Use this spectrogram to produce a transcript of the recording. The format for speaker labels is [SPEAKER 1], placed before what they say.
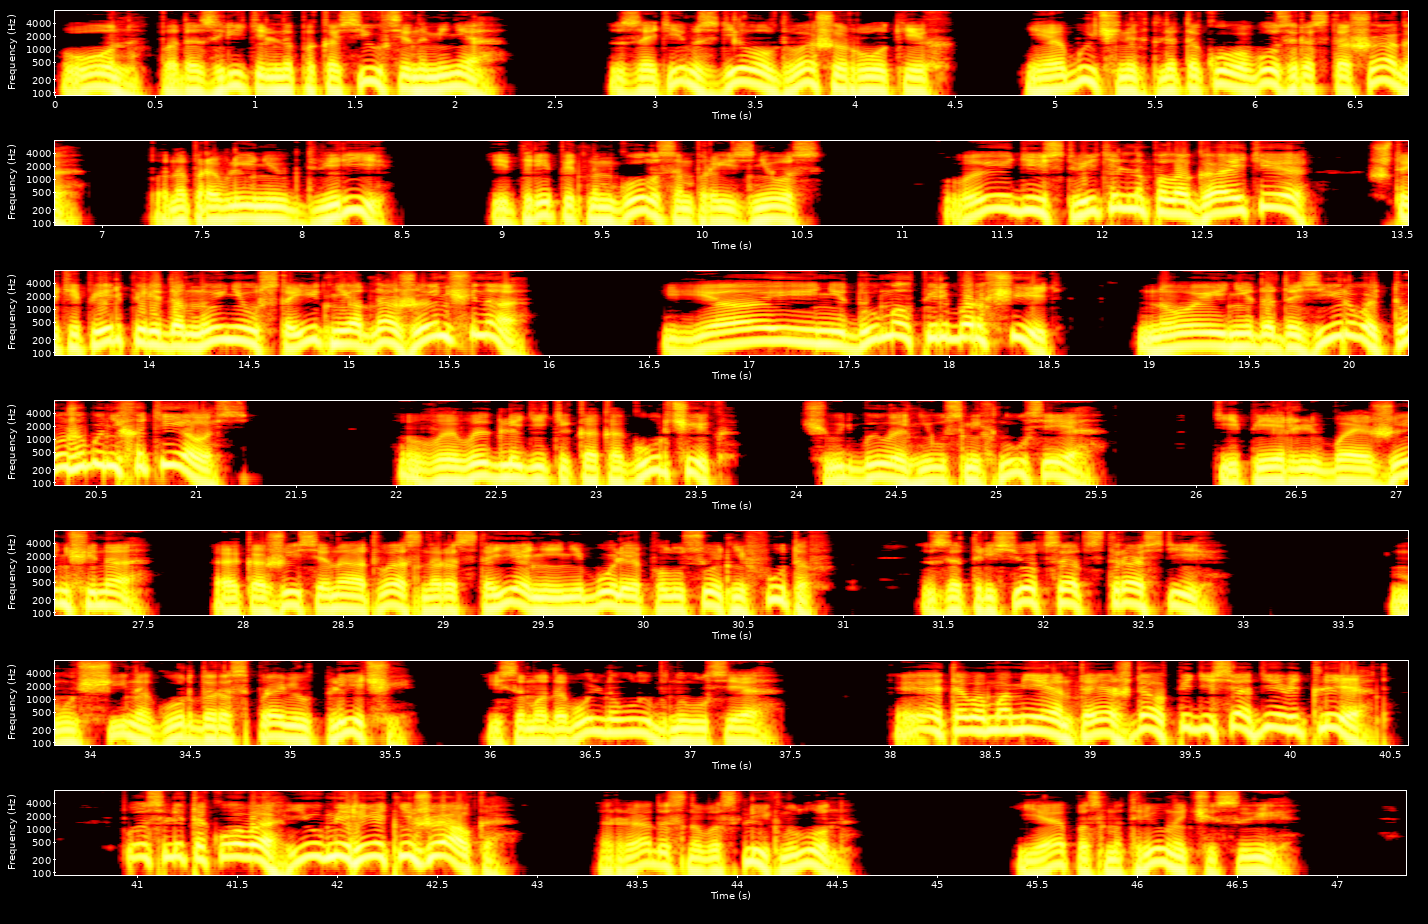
[SPEAKER 1] Он подозрительно покосился на меня, затем сделал два широких, необычных для такого возраста шага по направлению к двери и трепетным голосом произнес «Вы действительно полагаете, что теперь передо мной не устоит ни одна женщина? Я и не думал переборщить, но и не додозировать тоже бы не хотелось. Вы выглядите как огурчик, чуть было не усмехнулся я. Теперь любая женщина, окажись она от вас на расстоянии не более полусотни футов, затрясется от страсти. Мужчина гордо расправил плечи и самодовольно улыбнулся. Этого момента я ждал 59 лет. После такого и умереть не жалко. Радостно воскликнул он. Я посмотрел на часы.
